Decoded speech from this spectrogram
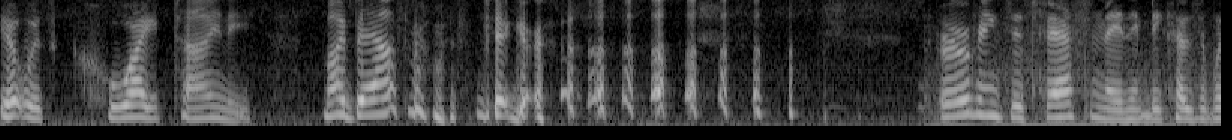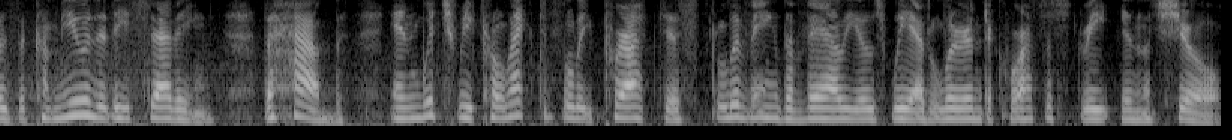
it was quite tiny. My bathroom was bigger. Irving's is fascinating because it was the community setting, the hub, in which we collectively practiced living the values we had learned across the street in the show.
